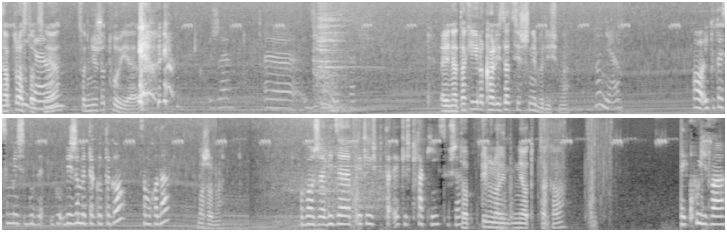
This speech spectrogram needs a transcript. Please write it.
na prosto, co nie? Co nie rzutuje. Że... E. Ej, na takiej lokalizacji jeszcze nie byliśmy. No nie. O, i tutaj są mniejsze budynki. Bierzemy tego, tego? Samochoda? Możemy. O Boże, widzę jakieś, pta jakieś ptaki, słyszę. To pilnuj mnie od ptaka. Ej, kuźwa.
